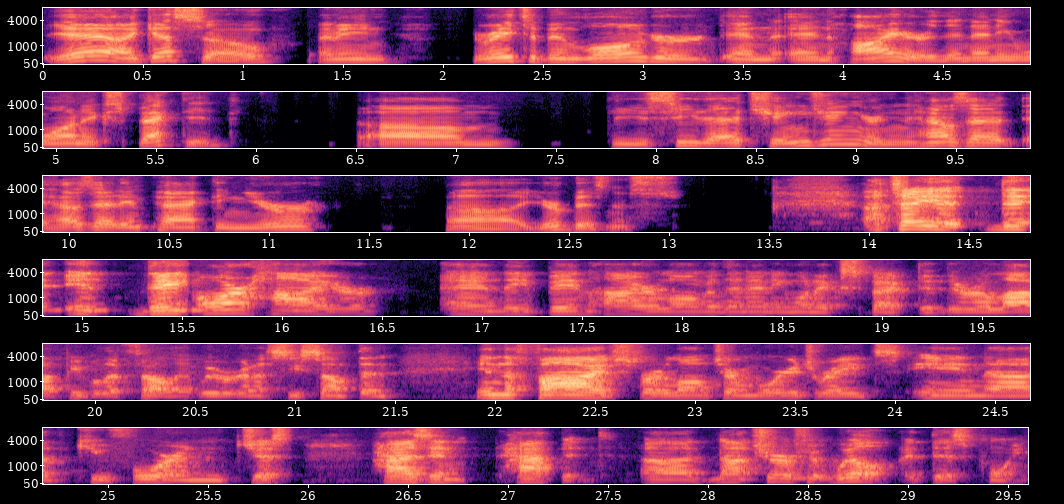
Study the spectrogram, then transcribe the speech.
Yeah, I guess so. I mean, the rates have been longer and and higher than anyone expected. Um, do you see that changing, and how's that how's that impacting your uh, your business? I'll tell you that it they are higher and they've been higher longer than anyone expected. There were a lot of people that felt like we were going to see something in the fives for long-term mortgage rates in uh, Q4, and just hasn't happened. Uh, not sure if it will at this point.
